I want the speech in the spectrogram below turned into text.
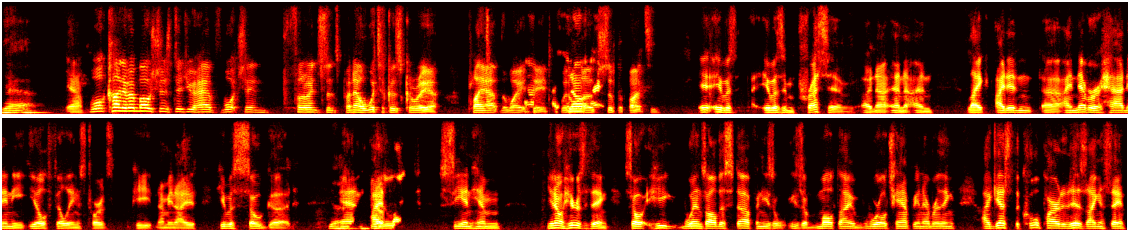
Yeah. Yeah. What kind of emotions did you have watching, for instance, Pernell Whitaker's career play out the way it uh, did with you know, all those I- super fights? it, it was it was impressive and and and like I didn't uh, I never had any ill feelings towards Pete. I mean I he was so good Yeah. and I liked seeing him. You know, here's the thing. So he wins all this stuff and he's a he's a multi world champion everything. I guess the cool part of it is I can say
